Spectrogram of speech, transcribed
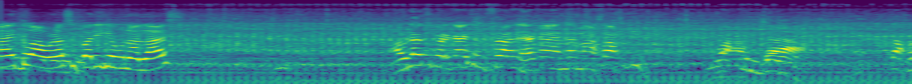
काय तू आवळा सुपारी घेऊन आलास? आवडच बरं काय तुमचं काय आणला मासा आपली? काय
